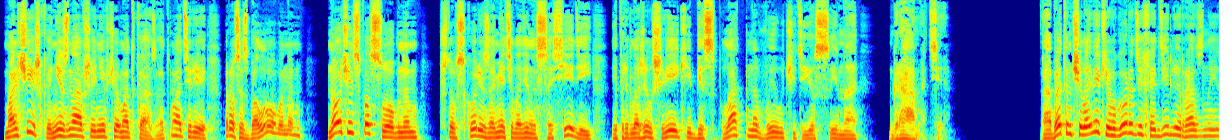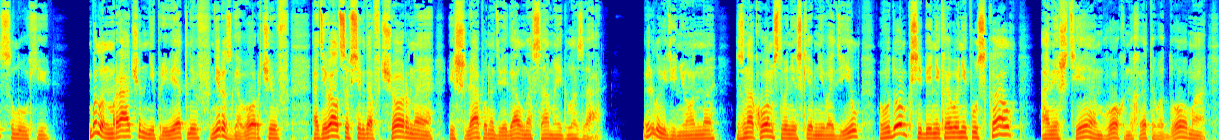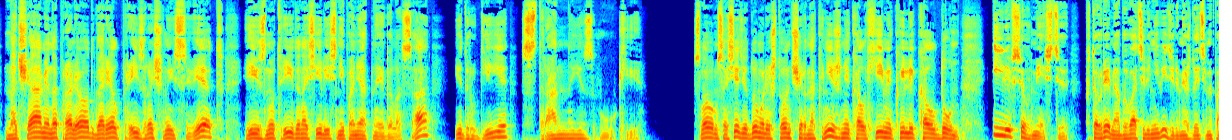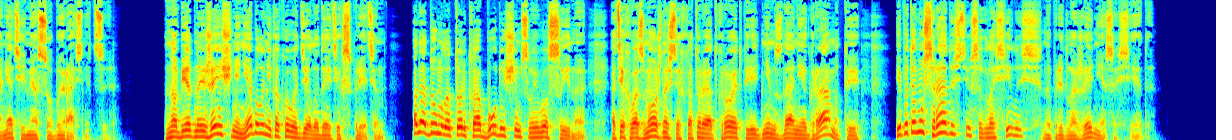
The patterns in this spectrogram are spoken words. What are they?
Мальчишка, не знавший ни в чем отказа от матери, рос избалованным, но очень способным, что вскоре заметил один из соседей и предложил швейке бесплатно выучить ее сына грамоте. Об этом человеке в городе ходили разные слухи. Был он мрачен, неприветлив, неразговорчив, одевался всегда в черное и шляпу надвигал на самые глаза. Жил уединенно, знакомства ни с кем не водил, в дом к себе никого не пускал, а меж тем в окнах этого дома ночами напролет горел призрачный свет, и изнутри доносились непонятные голоса, и другие странные звуки. Словом, соседи думали, что он чернокнижник, алхимик или колдун, или все вместе. В то время обыватели не видели между этими понятиями особой разницы. Но бедной женщине не было никакого дела до этих сплетен. Она думала только о будущем своего сына, о тех возможностях, которые откроет перед ним знание грамоты, и потому с радостью согласилась на предложение соседа.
